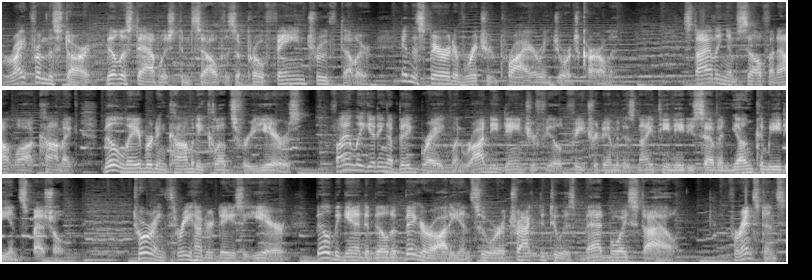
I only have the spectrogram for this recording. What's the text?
Right from the start, Bill established himself as a profane truth teller in the spirit of Richard Pryor and George Carlin. Styling himself an outlaw comic, Bill labored in comedy clubs for years, finally getting a big break when Rodney Dangerfield featured him in his 1987 Young Comedian special. Touring 300 days a year, Bill began to build a bigger audience who were attracted to his bad boy style. For instance,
